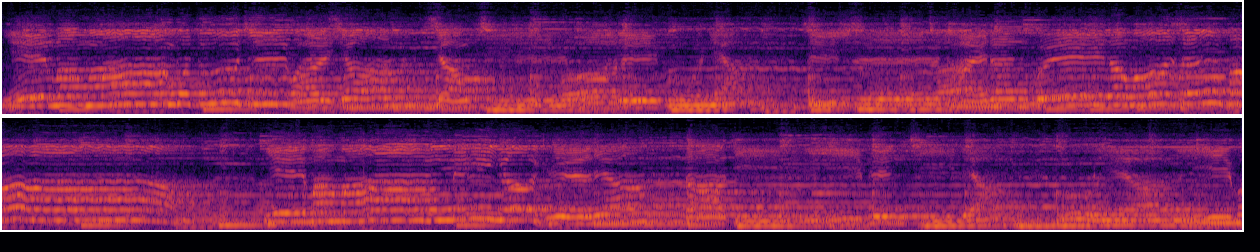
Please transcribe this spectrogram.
夜茫茫，我独自怀想，想起我的姑娘，几时才能回妈妈，没有月亮，大地一片凄凉，姑娘你快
